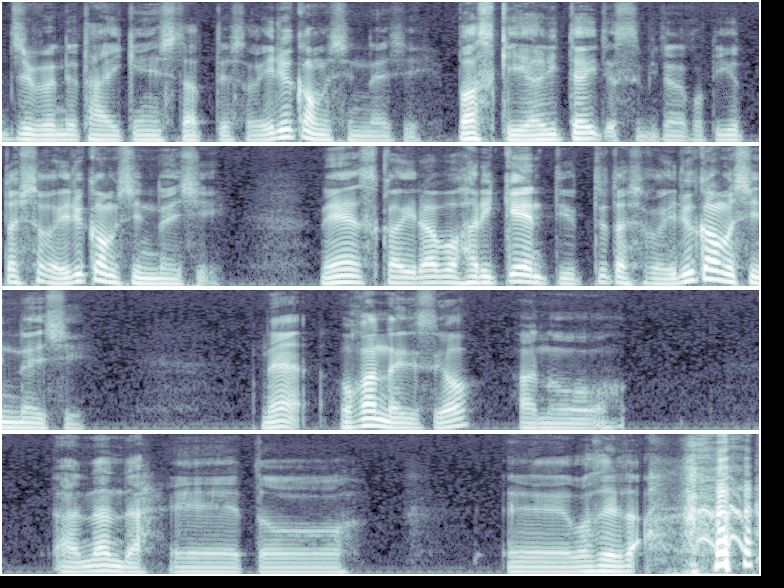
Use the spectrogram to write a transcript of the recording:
自分で体験したって人がいるかもしれないしバスケやりたいですみたいなこと言った人がいるかもしれないしねスカイラブハリケーンって言ってた人がいるかもしれないし。ねわかんないですよ。あのあなんだえっ、ー、とえー忘れた。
